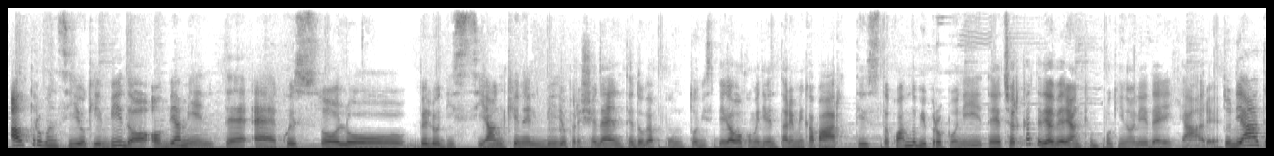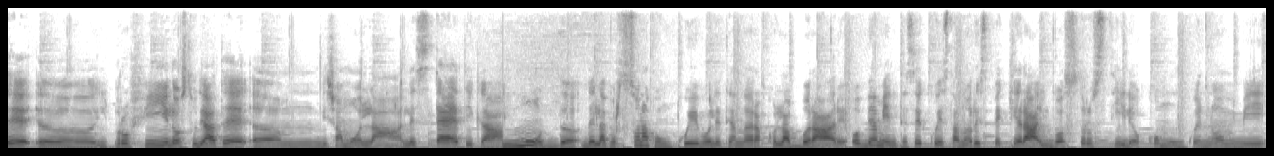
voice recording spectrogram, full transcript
Altro consiglio che vi do ovviamente è questo lo, ve lo dissi anche nel video precedente dove appunto vi spiegavo come diventare make up artist, quando vi proponete cercate di avere anche un pochino le idee chiare, studiate eh, il profilo, studiate ehm, diciamo l'estetica, il mood della persona con cui volete andare a collaborare, ovviamente se questa non rispecchierà il vostro stile o comunque non vi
